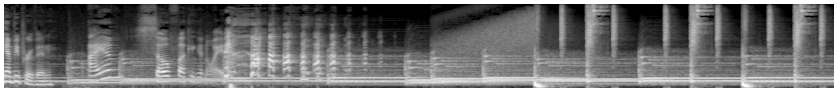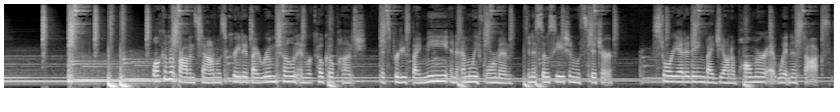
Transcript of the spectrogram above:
Can't be proven. I am so fucking annoyed. Welcome to Provincetown was created by Room Tone and Rococo Punch. It's produced by me and Emily Foreman in association with Stitcher. Story editing by Gianna Palmer at Witness Docs.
